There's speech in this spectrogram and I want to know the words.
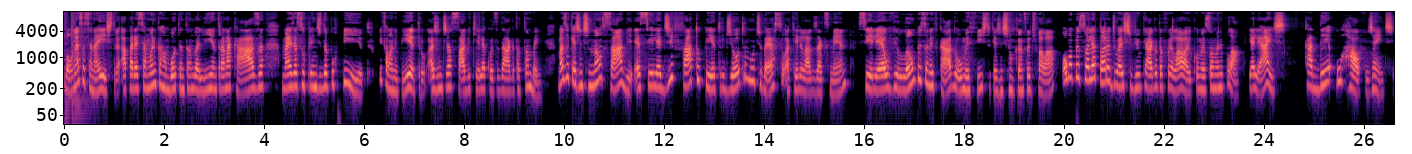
Bom, nessa cena extra, aparece a Mônica Rambeau tentando ali entrar na casa, mas é surpreendida por Pietro. E falando em Pietro, a gente já sabe que ele é coisa da Agatha também. Mas o que a gente não sabe é se ele é de fato Pietro de outro multiverso, aquele lá dos X-Men, se ele é o vilão personificado, o Mephisto, que a gente não cansa de falar, ou uma pessoa aleatória de Westview que a Agatha foi lá ó, e começou a manipular. E aliás, Cadê o Ralph, gente?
